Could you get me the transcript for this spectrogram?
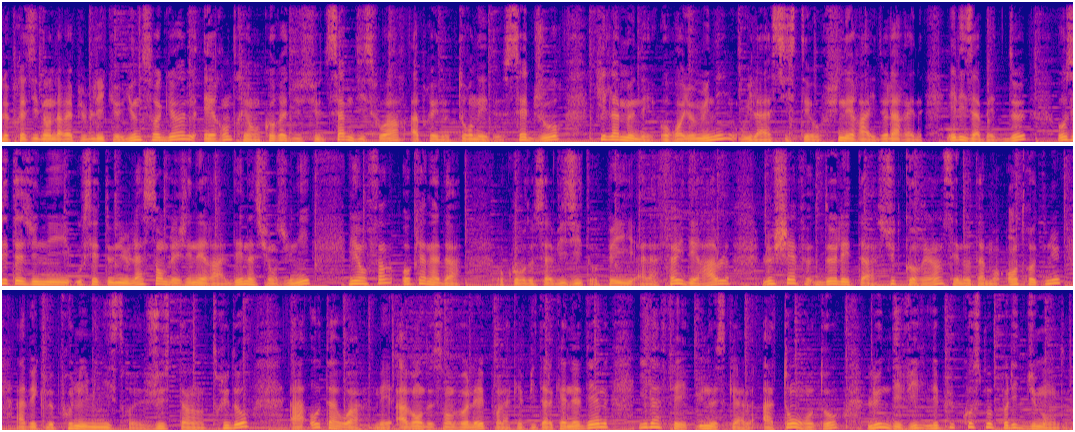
Le président de la République Yoon Suk-yeol est rentré en Corée du Sud samedi soir après une tournée de 7 jours qu'il a menée au Royaume-Uni où il a assisté aux funérailles de la reine Elisabeth II, aux États-Unis où s'est tenue l'Assemblée générale des Nations unies et enfin au Canada. Au cours de sa visite au pays à la feuille d'érable, le chef de l'État sud-coréen s'est notamment entretenu avec le Premier ministre Justin Trudeau à Ottawa, mais avant de s'envoler pour la capitale canadienne, il a fait une escale à Toronto l'une des villes les plus cosmopolites du monde.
